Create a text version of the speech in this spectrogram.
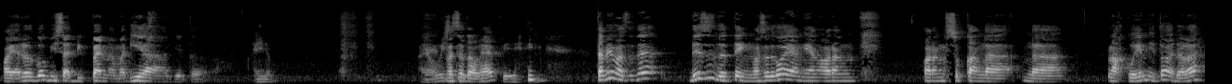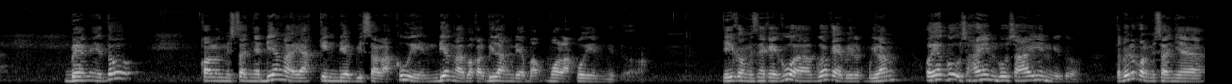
oh ya gue bisa depend sama dia gitu. I know. I always terlalu happy. Tapi maksudnya this is the thing. Maksud gue yang yang orang orang suka nggak nggak lakuin itu adalah band itu kalau misalnya dia nggak yakin dia bisa lakuin, dia nggak bakal bilang dia mau lakuin gitu. Jadi kalau misalnya kayak gue, gue kayak bilang, oh ya gue usahain, gue usahain gitu. Tapi lu kalau misalnya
